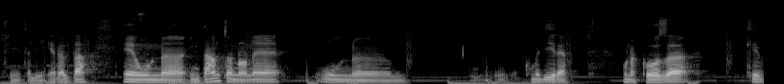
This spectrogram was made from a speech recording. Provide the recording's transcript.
finita lì. In realtà un, intanto non è un, come dire, una cosa che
